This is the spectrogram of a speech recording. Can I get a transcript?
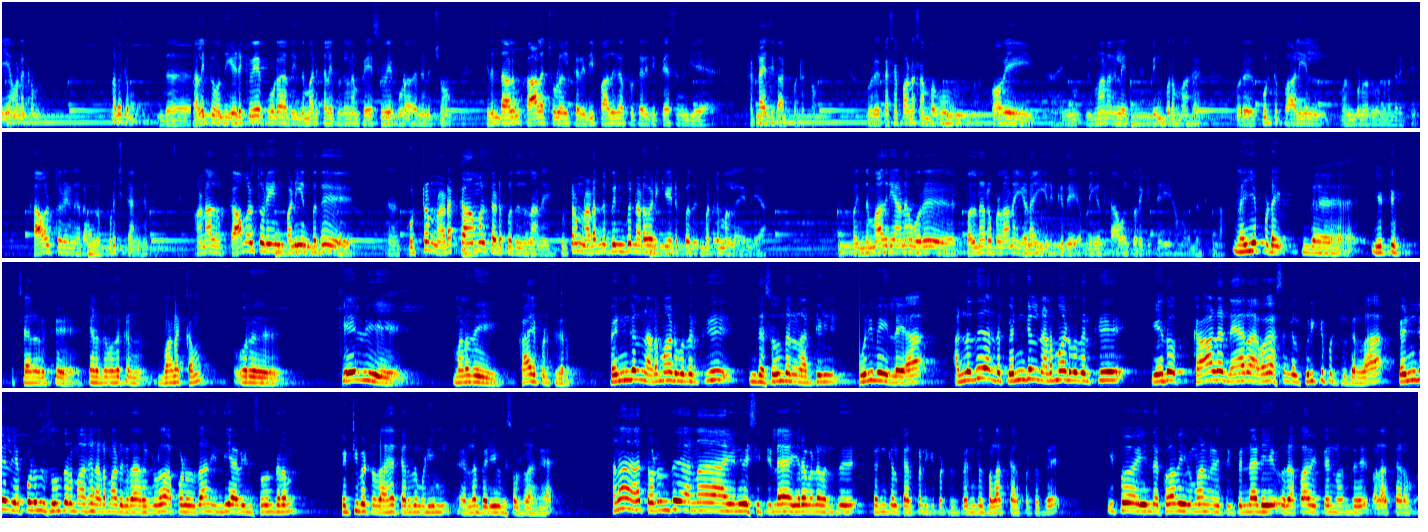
ஐயா வணக்கம். வணக்கம். இந்த தலைப்பை வந்து எடுக்கவே கூடாது இந்த மாதிரி தலைப்புகளை நம்ம பேசவே கூடாதுன்னு நினச்சோம். இருந்தாலும் காலச்சூழல் கருதி பாதுகாப்பு கருதி பேச வேண்டிய கட்டாயத்துக்கு ஆட்பட்டுட்டோம். ஒரு கசப்பான சம்பவம் கோவை விமான நிலையத்துக்கு பின்புறமாக ஒரு கூட்டு பாலியல் வன்புணர்வு நடந்திருக்கு. காவல்துறையினர் அவங்கள பிடிச்சிட்டாங்க. ஆனால் காவல்துறையின் பணி என்பது குற்றம் நடக்காமல் தடுப்பது தானே குற்றம் நடந்த பின்பு நடவடிக்கை எடுப்பது மட்டுமல்ல இல்லையா? இப்போ இந்த மாதிரியான ஒரு வல்னரபுளான இடம் இருக்குது அப்படிங்கிறது காவல்துறைக்கு தெரியாமல் இருந்திருக்குங்களா நையப்படை இந்த யூடியூப் சேனலுக்கு எனது முதற்கண் வணக்கம். ஒரு கேள்வி மனதை காயப்படுத்துகிறது. பெண்கள் நடமாடுவதற்கு இந்த சுதந்திர நாட்டில் உரிமை இல்லையா? அல்லது அந்த பெண்கள் நடமாடுவதற்கு ஏதோ கால நேர அவகாசங்கள் குறிக்கப்பட்டிருக்கிறதா? பெண்கள் எப்பொழுது சுதந்திரமாக நடமாடுகிறார்களோ அப்பொழுதுதான் இந்தியாவின் சுதந்திரம் வெற்றி பெற்றதாக கருத முடியும் எல்லாம் பெரியவங்க சொல்கிறாங்க ஆனால் தொடர்ந்து அண்ணா யூனிவர்சிட்டியில் இரவில் வந்து பெண்கள் கற்பழிக்கப்பட்டது பெண்கள் பலாத்காரப்பட்டது. இப்போ இந்த கோவை விமான நிலையத்துக்கு பின்னாடி ஒரு அப்பாவி பெண் வந்து பலாத்காரம்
